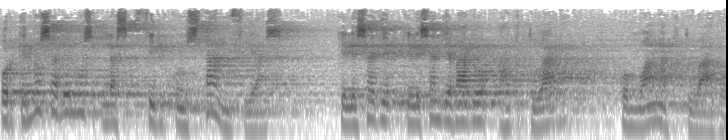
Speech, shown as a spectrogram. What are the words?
porque no sabemos las circunstancias que les, han llevado a actuar como han actuado.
